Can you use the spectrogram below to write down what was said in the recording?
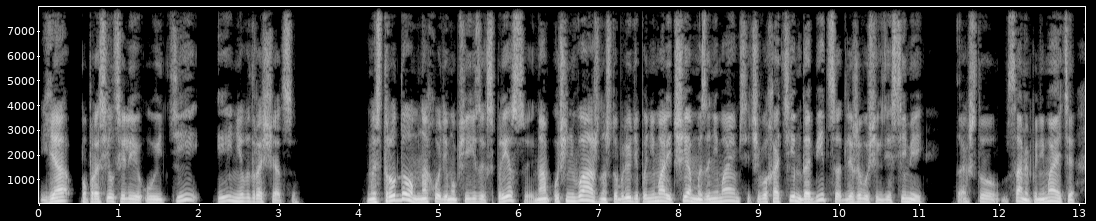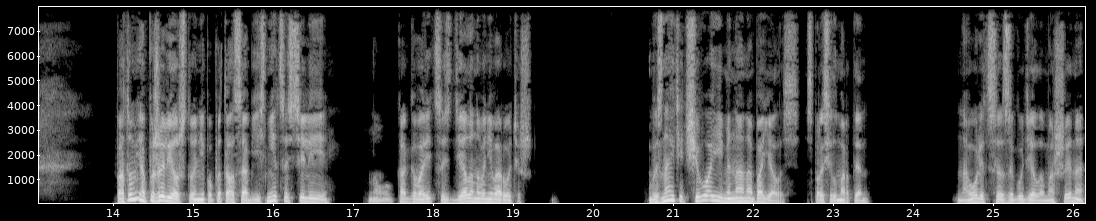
Я попросил Селию уйти и не возвращаться. Мы с трудом находим общий язык с прессой. Нам очень важно, чтобы люди понимали, чем мы занимаемся, чего хотим добиться для живущих здесь семей. Так что, сами понимаете, потом я пожалел, что не попытался объясниться с Селией. Ну, как говорится, сделанного не воротишь. — Вы знаете, чего именно она боялась? — спросил Мартен. На улице загудела машина.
